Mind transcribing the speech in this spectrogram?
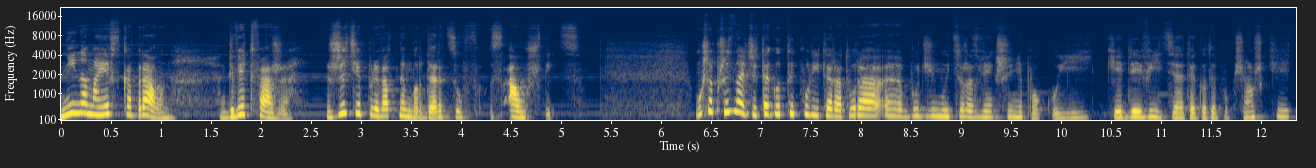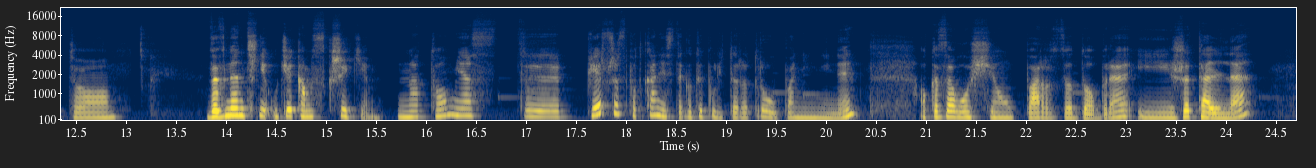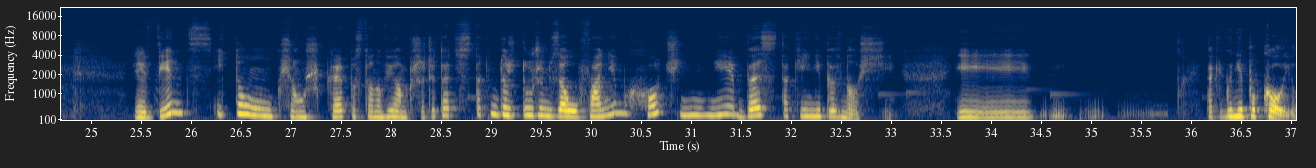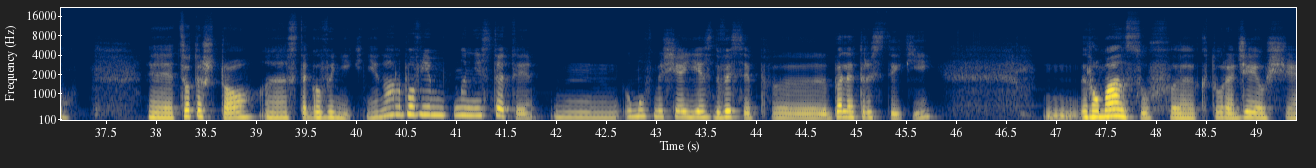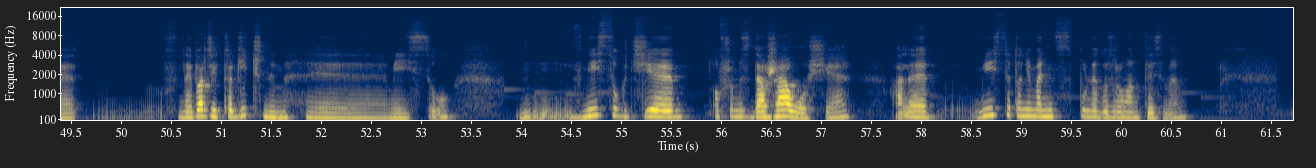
Nina Majewska-Braun. Dwie twarze. Życie prywatne morderców z Auschwitz. Muszę przyznać, że tego typu literatura e, budzi mój coraz większy niepokój. Kiedy widzę tego typu książki, to wewnętrznie uciekam z krzykiem. Natomiast e, pierwsze spotkanie z tego typu literaturą pani Niny okazało się bardzo dobre i rzetelne. E, więc i tą książkę postanowiłam przeczytać z takim dość dużym zaufaniem, choć nie bez takiej niepewności i takiego niepokoju. E, co też to e, z tego wyniknie? No albowiem, no niestety, mm, umówmy się, jest wysyp beletrystyki, mm, romansów, które dzieją się w najbardziej tragicznym miejscu w miejscu, gdzie owszem zdarzało się, ale miejsce to nie ma nic wspólnego z romantyzmem.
